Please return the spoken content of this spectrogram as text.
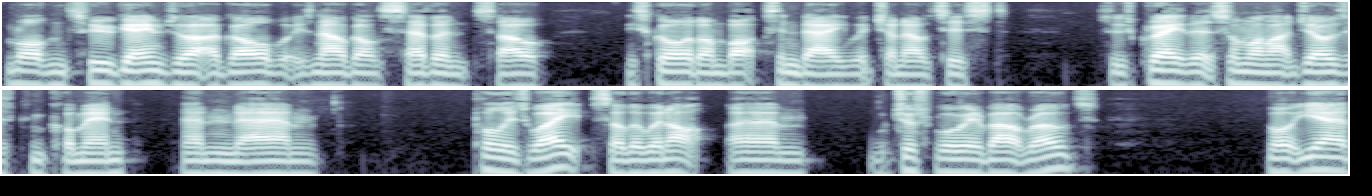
more than two games without a goal, but he's now gone seven. So he scored on Boxing Day, which I noticed. So it's great that someone like Joseph can come in and um, pull his weight so that we're not um, just worrying about Rhodes. But yeah,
